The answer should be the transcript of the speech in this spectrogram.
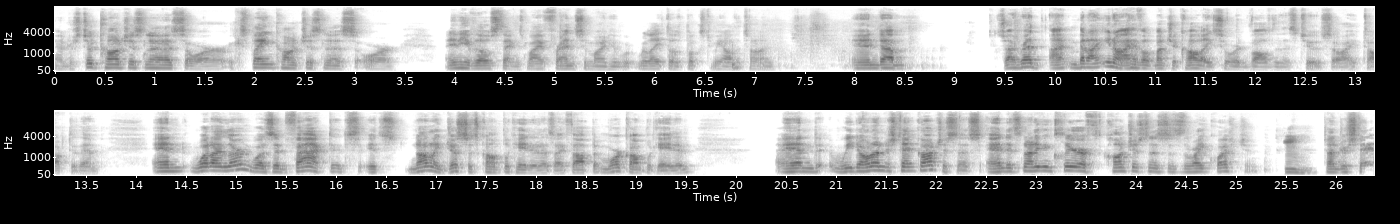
understood consciousness or explained consciousness or any of those things. My friends of mine who relate those books to me all the time, and um, so I read. I, but I, you know, I have a bunch of colleagues who are involved in this too, so I talked to them. And what I learned was, in fact, it's it's not only just as complicated as I thought, but more complicated. And we don't understand consciousness. And it's not even clear if consciousness is the right question mm. to understand.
